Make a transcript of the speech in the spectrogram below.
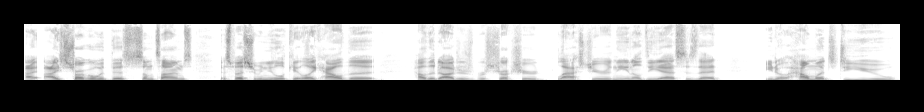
I I struggle with this sometimes, especially when you look at like how the how the Dodgers were structured last year in the NLDS. Is that you know how much do you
